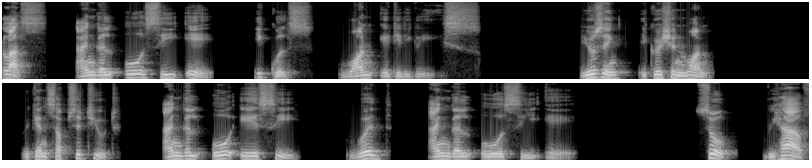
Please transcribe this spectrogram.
plus angle OCA equals 180 degrees. Using equation 1, we can substitute angle OAC with angle OCA. So, we have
